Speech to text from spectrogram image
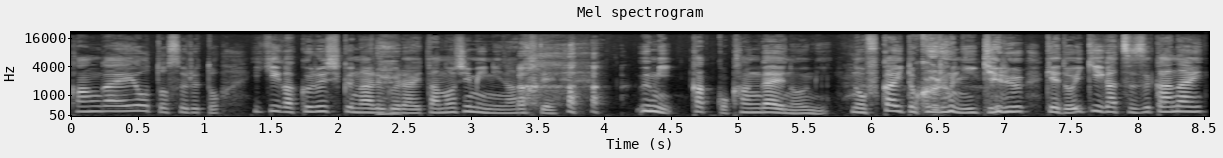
考えようとすると息が苦しくなるぐらい楽しみになって 海かっこ考えの海の深いところに行けるけど息が続かない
